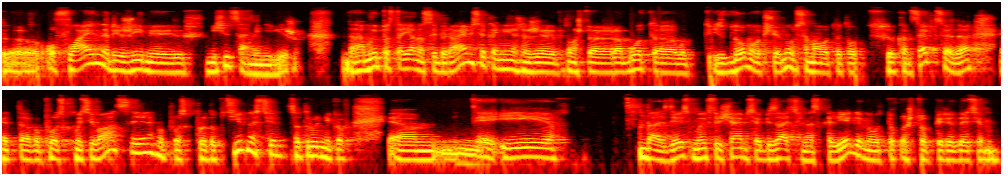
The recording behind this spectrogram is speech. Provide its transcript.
э, офлайн режиме месяцами не вижу. Да, мы постоянно собираемся, конечно же, потому что работа вот из дома вообще, ну сама вот эта вот концепция, да, это вопрос к мотивации, вопрос к продуктивности сотрудников. Эм, и да, здесь мы встречаемся обязательно с коллегами. Вот только что перед этим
